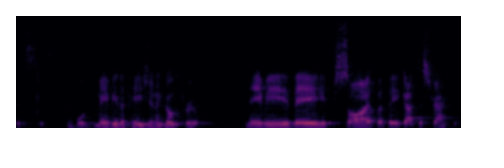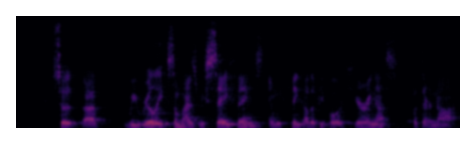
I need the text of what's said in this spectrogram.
It's, it's, well, maybe the page didn't go through. Maybe they saw it, but they got distracted. So uh, we really, sometimes we say things and we think other people are hearing us, but they're not.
